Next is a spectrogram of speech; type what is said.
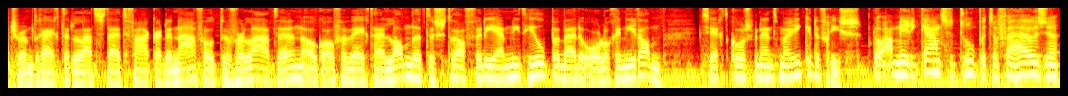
Trump dreigde de laatste tijd vaker de NAVO te verlaten. En ook overweegt hij landen te straffen die hem niet hielpen bij de oorlog in Iran. Zegt correspondent Marieke de Vries. Door Amerikaanse troepen te verhuizen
